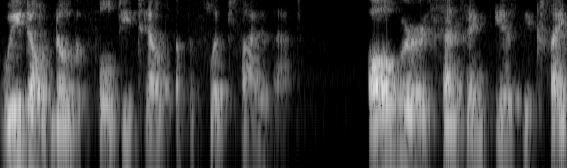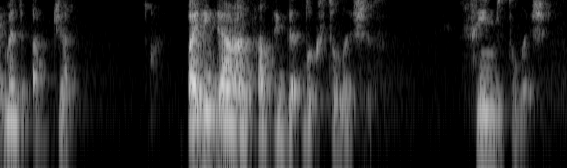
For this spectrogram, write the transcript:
we don't know the full details of the flip side of that. All we're sensing is the excitement of just biting down on something that looks delicious, seems delicious,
